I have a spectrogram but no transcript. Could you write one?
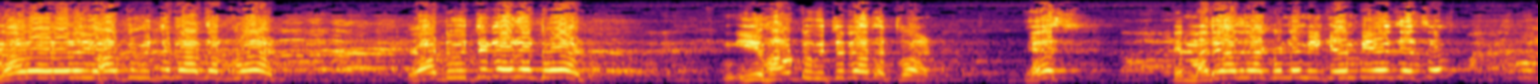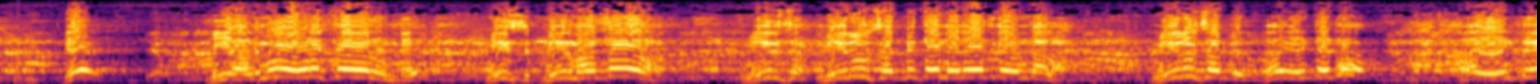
No no no you have to withdraw that word you have to withdraw that word you have to withdraw that word yes మర్యాద లేకుండా మీకేం బిహేవ్ చేస్తాం? ఏ, మీ అనుభవం ఎవరికి కావాలండి? మీ మీరు మాట్లాడాలా మీరు మీరు సభ్యత మర్యాదగా ఉండాలా? మీరు సభ్య ఏంటట? ఏంటి?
